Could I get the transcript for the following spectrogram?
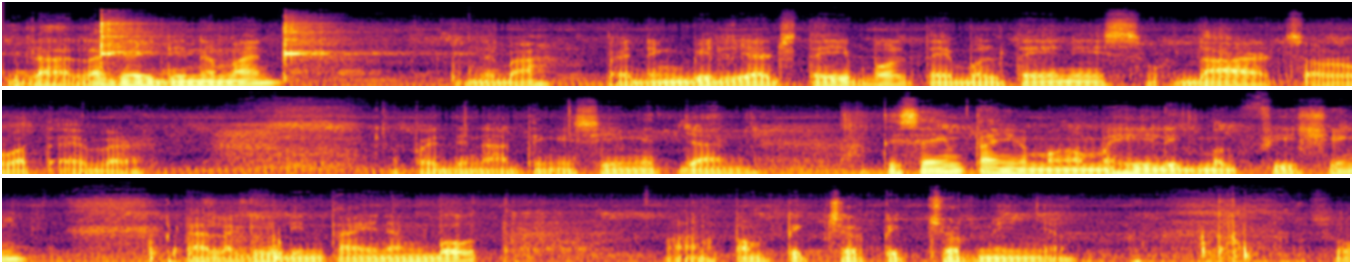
ilalagay din naman. 'Di ba? Pwedeng billiards table, table tennis, darts or whatever. Pwede nating isingit diyan. At the same time, yung mga mahilig mag-fishing, lalagay din tayo ng boat. Para pang picture-picture ninyo. So,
